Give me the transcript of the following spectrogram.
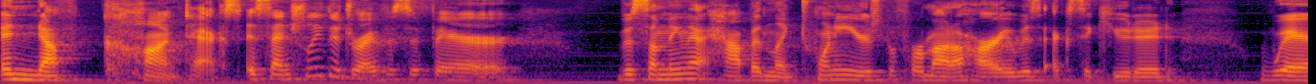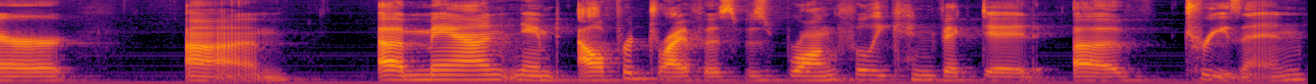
enough context. Essentially, the Dreyfus affair was something that happened like 20 years before Matahari was executed, where um, a man named Alfred Dreyfus was wrongfully convicted of treason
